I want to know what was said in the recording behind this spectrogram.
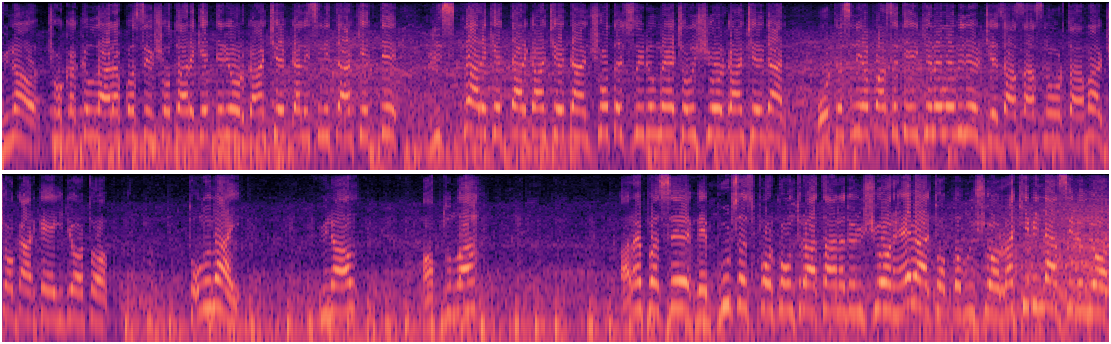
Ünal çok akıllı ara pası. Şot hareketleniyor. Gançev kalesini terk etti. Riskli hareketler Gançev'den. Şota sıyrılmaya çalışıyor Gançev'den. Ortasını yaparsa tehlikeli olabilir. Ceza sahasına orta ama çok arkaya gidiyor top. Tolunay. Ünal. Abdullah. Ara pası ve Bursa Spor kontra atağına dönüşüyor. Hebel topla buluşuyor. Rakibinden sıyrılıyor.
